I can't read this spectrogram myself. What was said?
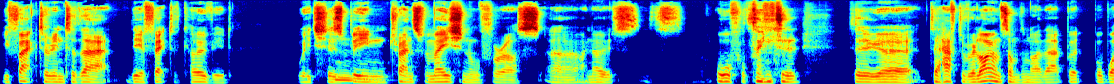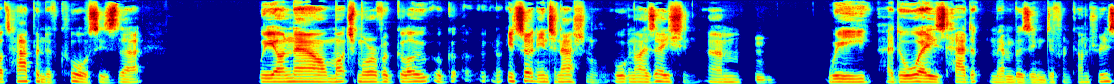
you factor into that the effect of covid which has Mm. been transformational for us uh, i know it's it's an awful thing to to uh, to have to rely on something like that but but what's happened of course is that we are now much more of a global, it's certainly international organization. Um, Mm. We had always had members in different countries,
